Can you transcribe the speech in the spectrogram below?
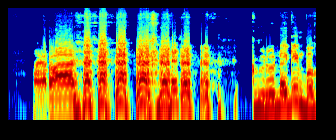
Karuan. Guru iki mbuh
